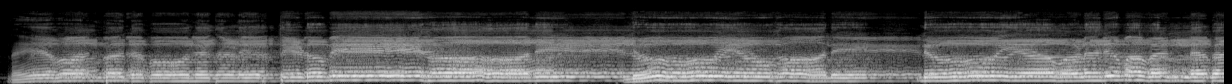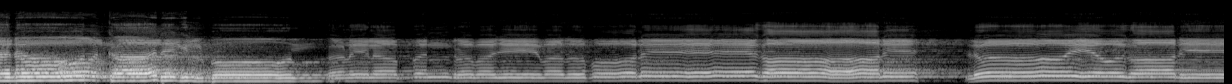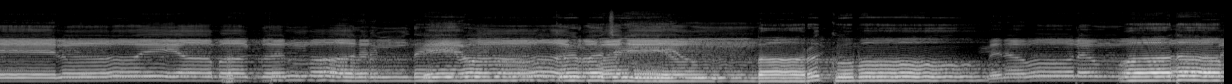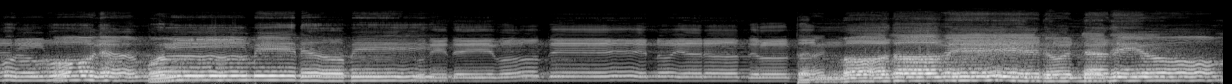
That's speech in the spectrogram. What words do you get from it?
ദേവാൻപന പോലെ തളിർത്തിടുമേ. ഹാലേ ലൂയോ ഹാലേ ലോയ വളരും അവല്ലഭനോൻ കാരകിൽ പോൽ ഉൽമീനമേ ദൈവത്തിനുയരത്തിൽ തന്മാതാവേനുന്നതിയോ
